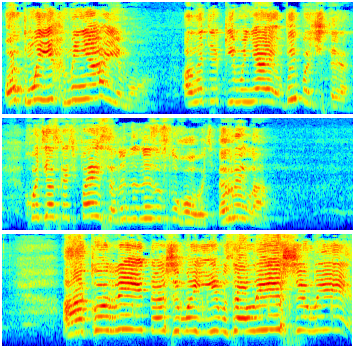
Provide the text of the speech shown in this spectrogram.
От ми їх міняємо, але тільки міняємо, вибачте, хотіла сказати фейса, але не, заслуговують. Рила. А корита ж ми їм залишили.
